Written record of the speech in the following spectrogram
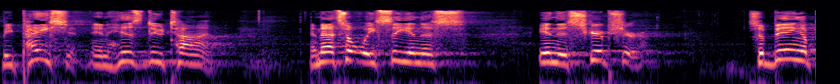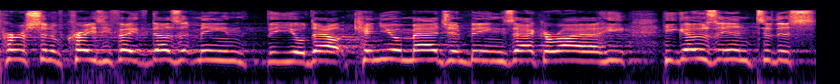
Be patient in his due time. And that's what we see in this, in this scripture. So, being a person of crazy faith doesn't mean that you'll doubt. Can you imagine being Zechariah? He, he goes into this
